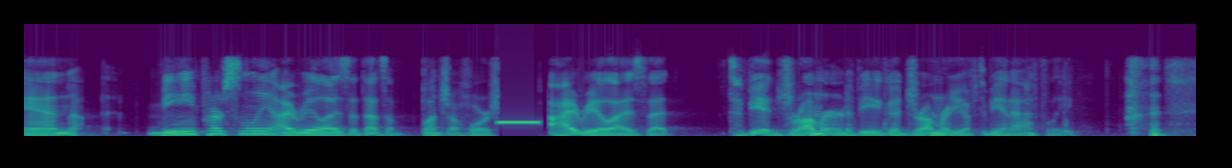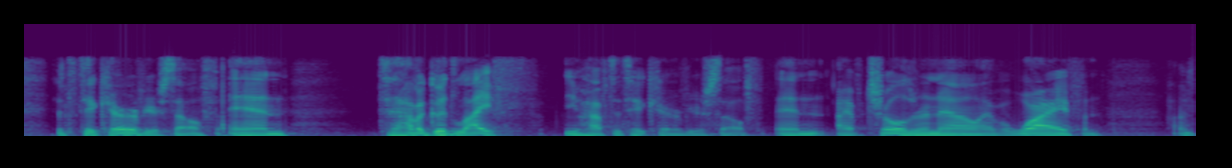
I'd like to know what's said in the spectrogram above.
And me personally, I realize that that's a bunch of horse. I realize that to be a drummer, to be a good drummer, you have to be an athlete. to take care of yourself. And to have a good life, you have to take care of yourself. And I have children now, I have a wife, and I'm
